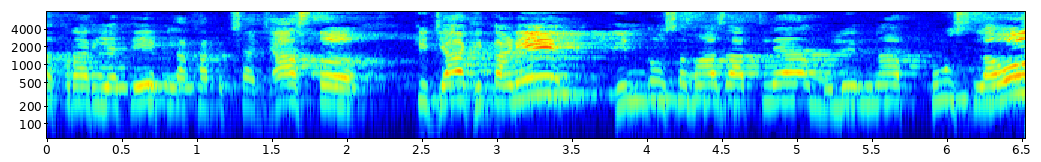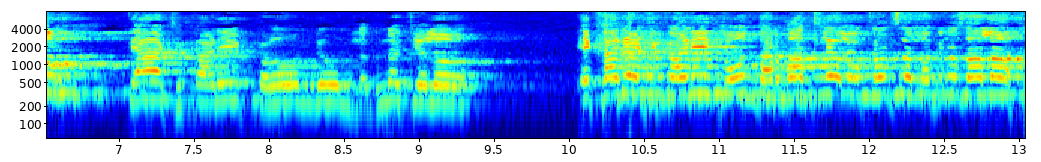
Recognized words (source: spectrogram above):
तक्रारी आहेत. एक लाखापेक्षा जास्त की ज्या ठिकाणी हिंदू समाजातल्या मुलींना फूस लावून त्या ठिकाणी पळवून देऊन लग्न केलं. एखाद्या ठिकाणी दोन धर्मातल्या लोकांचं लग्न झालं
